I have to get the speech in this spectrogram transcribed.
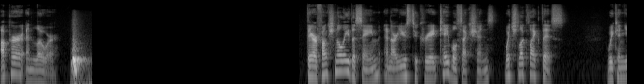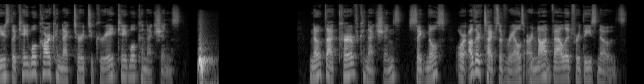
upper and lower. They are functionally the same and are used to create cable sections, which look like this. We can use the cable car connector to create cable connections. Note that curved connections, signals, or other types of rails are not valid for these nodes.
